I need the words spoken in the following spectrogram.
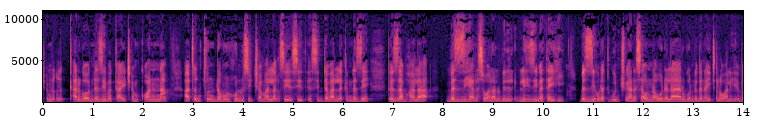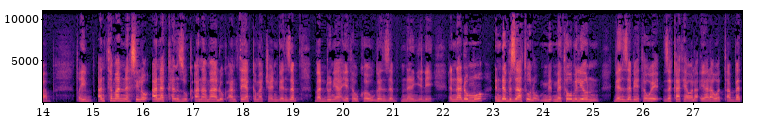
ጭምልቅልቅ አድርጎ እንደዚህ በቃ ይጨምቀዋንና አጥንቱን ደሙን ሁሉ ሲጨማለቅ ሲደባለቅ እንደዚህ ከዛ በኋላ በዚህ ያነሰዋል አሉ። ልህዚመተይህ በዚህ ሁለት ጉንጩ ያነሳውና ወደ ላይ አድርጎ እንደገና ይጥለዋል ይህ እባብ ጠይብ አንተ ማነህ ሲለው አና ከንዙክ አና ማሉክ አንተ ያከማቻኝ ገንዘብ በአዱኒያ የተውከው ገንዘብ ነኝ እኔ እና ደግሞ እንደ ብዛቱ ነው መቶ ሚሊዮን ገንዘብ የተወ ዘካት ያላወጣበት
